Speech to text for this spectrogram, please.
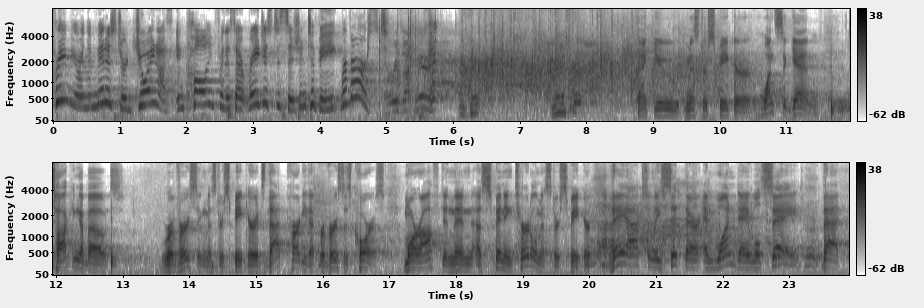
Premier and the Minister join us in calling for this outrageous decision to be reversed? Thank you. Minister. Thank you, Mr. Speaker. Once again, talking about reversing, Mr. Speaker. It's that party that reverses course more often than a spinning turtle, Mr. Speaker. They actually sit there and one day will say that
